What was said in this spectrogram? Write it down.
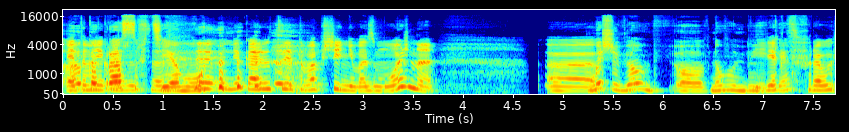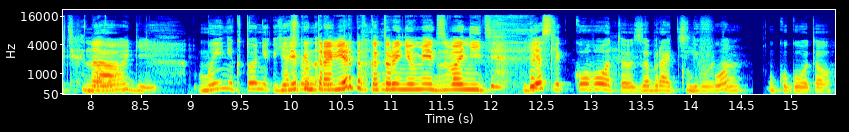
А, это, как раз в тему. Мне кажется, это вообще невозможно. Э, Мы живем в, в новом веке. Век цифровых технологий. Мы никто не... Век интровертов, которые не умеют звонить. Если кого-то забрать телефон, у кого-то.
